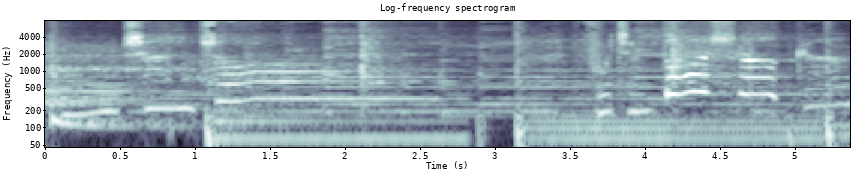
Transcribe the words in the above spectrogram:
红尘中，浮沉多少个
